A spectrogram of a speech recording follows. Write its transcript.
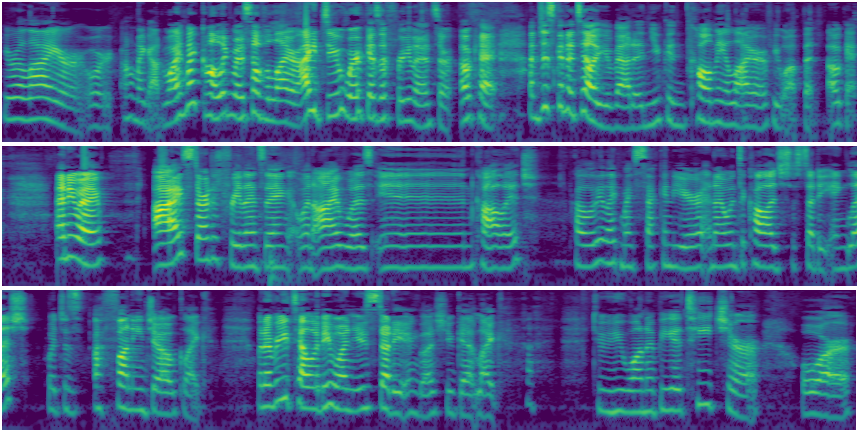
you're a liar or oh my god why am i calling myself a liar? I do work as a freelancer. Okay i'm just gonna tell you about it and you can call me a liar if you want but okay. Anyway i started freelancing when i was in college probably like my second year and i went to college to study english which is a funny joke like whenever you tell anyone you study english you get like do you want to be a teacher? or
